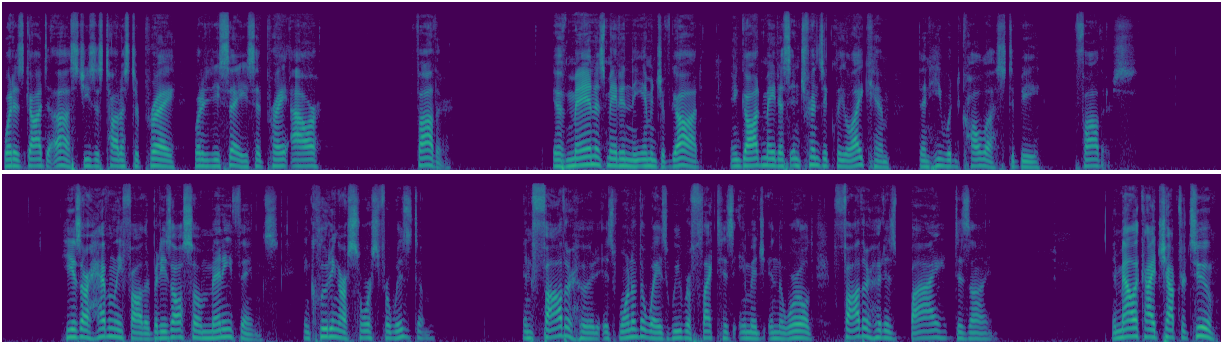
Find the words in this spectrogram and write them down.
What is God to us? Jesus taught us to pray. What did he say? He said, Pray our Father. If man is made in the image of God, and God made us intrinsically like him, then he would call us to be fathers. He is our heavenly Father, but He's also many things, including our source for wisdom. And fatherhood is one of the ways we reflect His image in the world. Fatherhood is by design. In Malachi chapter 2,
